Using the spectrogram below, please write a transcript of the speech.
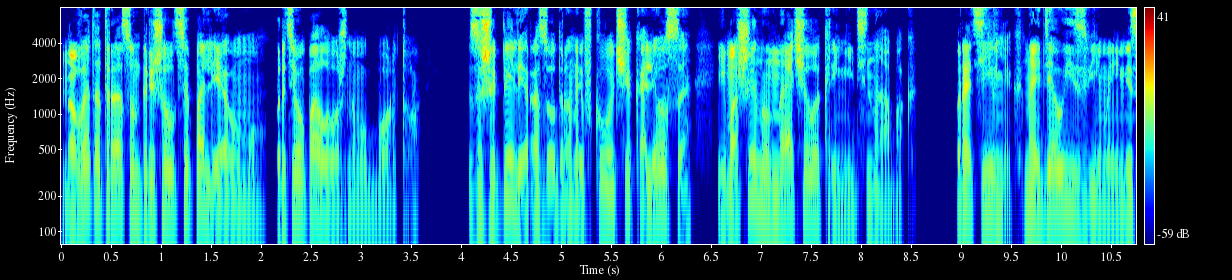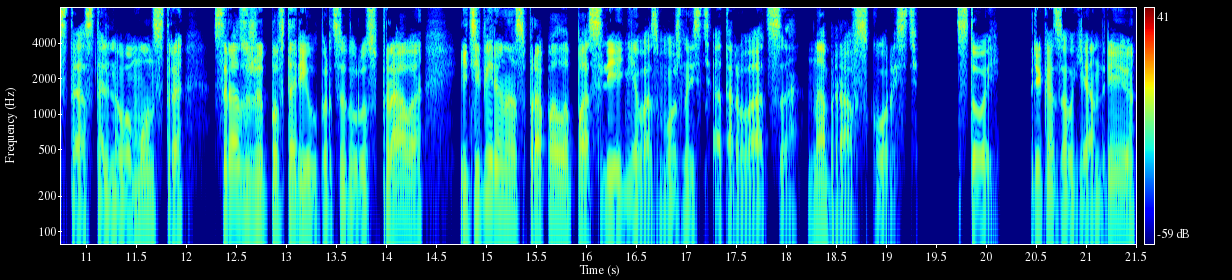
но в этот раз он пришелся по левому, противоположному борту. Зашипели разодранные в клочья колеса, и машину начало кренить на бок. Противник, найдя уязвимые места остального монстра, сразу же повторил процедуру справа, и теперь у нас пропала последняя возможность оторваться, набрав скорость. «Стой!» — приказал я Андрею,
